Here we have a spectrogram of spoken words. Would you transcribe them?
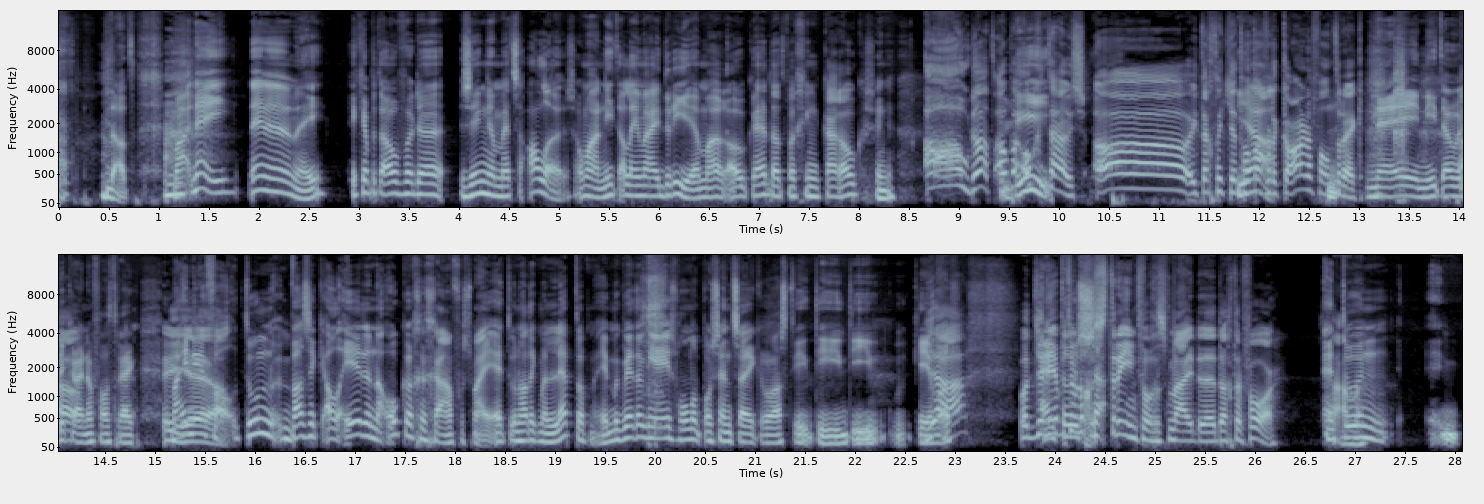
dat. Maar nee, nee, nee, nee, nee. Ik heb het over de zingen met z'n allen. Zeg maar, niet alleen wij drieën, maar ook hè, dat we gingen karaoke zingen. Oh, dat. Oh, bij. Okke thuis. Oh, ik dacht dat je het had over de carnavaltrek. Nee, niet over de Oh. carnavaltrek. Maar in ieder geval, toen was ik al eerder naar Okke gegaan, volgens mij. En toen had ik mijn laptop mee. Maar ik weet ook niet eens 100% zeker was die, die, die keer was. Ja, want jullie En hebben toen nog gestreamd volgens mij de dag ervoor. En samen. toen,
